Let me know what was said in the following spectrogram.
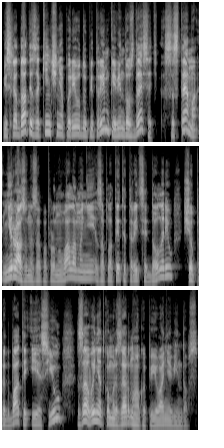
Після дати закінчення періоду підтримки Windows 10 система ні разу не запропонувала мені заплатити 30 доларів, щоб придбати ESU за винятком резервного копіювання Windows.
